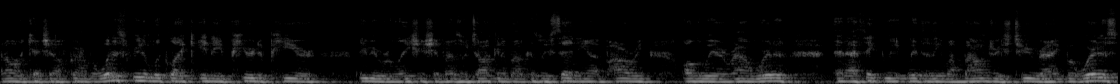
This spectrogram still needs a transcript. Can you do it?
I don't want to catch you off guard, but what does freedom look like in a peer to peer, maybe relationship, as we're talking about? Because we've said, you know, empowering all the way around. Where does, and I think we, we have to think about boundaries too, right? But where does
